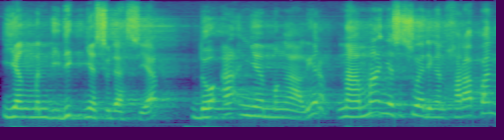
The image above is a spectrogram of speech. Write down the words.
yang mendidiknya sudah siap, doanya mengalir, namanya sesuai dengan harapan,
